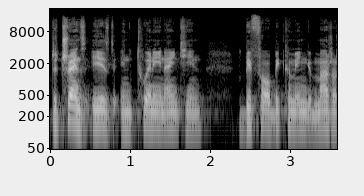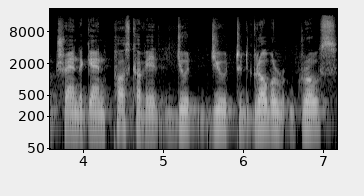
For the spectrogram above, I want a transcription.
The trends eased in 2019 before becoming a major trend again post COVID due, due to the global growth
